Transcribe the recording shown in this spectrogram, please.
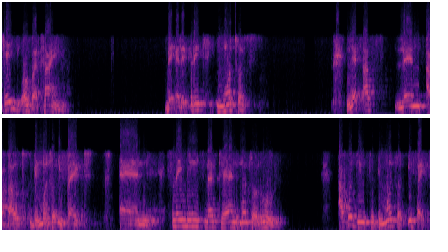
change over time. The electric motors. Let us learn about the motor effect and Fleming's left-hand motor rule. According to the motor effect,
